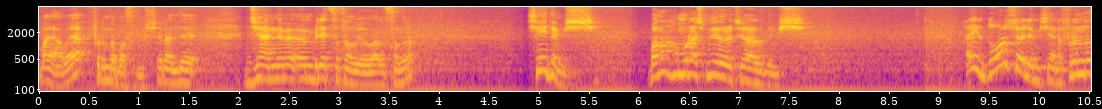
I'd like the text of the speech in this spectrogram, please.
Baya baya fırında basılmış. Herhalde cehenneme ön bilet satın alıyorlardı sanırım. Şey demiş. Bana hamur açmayı öğretiyorlardı demiş. Hayır doğru söylemiş yani. Fırında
